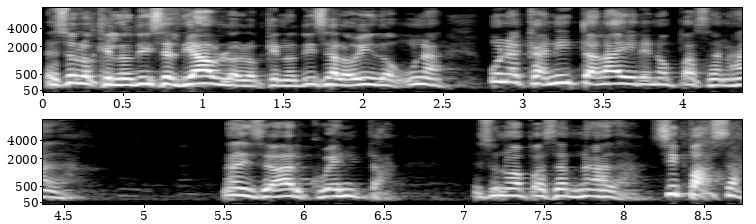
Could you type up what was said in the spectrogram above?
Eso es lo que nos dice el diablo, lo que nos dice al oído. Una, una canita al aire no pasa nada. Nadie se va a dar cuenta. Eso no va a pasar nada. Sí pasa.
